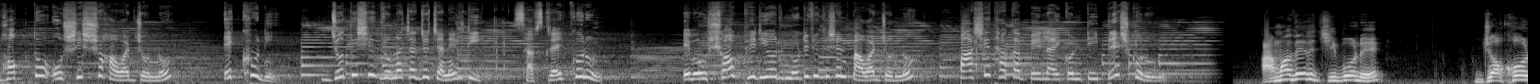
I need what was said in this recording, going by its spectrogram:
ভক্ত ও শিষ্য হওয়ার জন্য এক্ষুনি জ্যোতিষী দ্রোণাচার্য চ্যানেলটি সাবস্ক্রাইব করুন। এবং সব ভিডিওর নোটিফিকেশন পাওয়ার জন্য পাশে থাকা বেল আইকনটি প্রেস করুন। আমাদের জীবনে যখন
